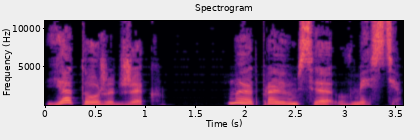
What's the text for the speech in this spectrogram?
Я тоже, Джек. Мы отправимся вместе.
